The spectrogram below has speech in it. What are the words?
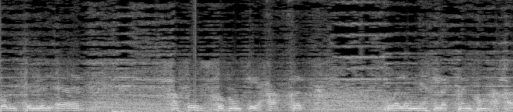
قلت للآب حفظتهم في حقك ولم يهلك منهم أحد.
